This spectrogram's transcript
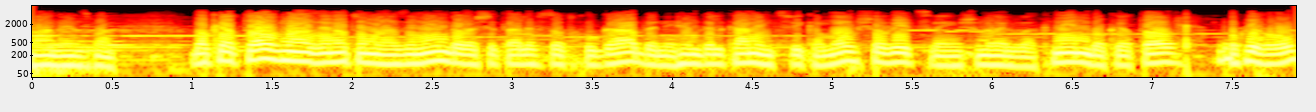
זמן אין זמן. בוקר טוב מאזינות ומאזינים ברשת א' זאת חוגה, בני הנדל עם צביקה מורשוביץ ועם שמואל וקנין, בוקר טוב. בוקר טוב.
